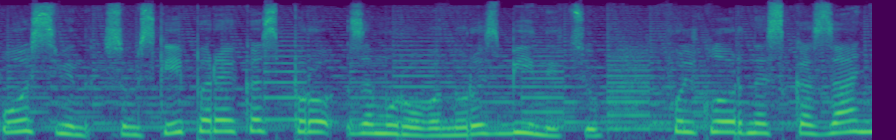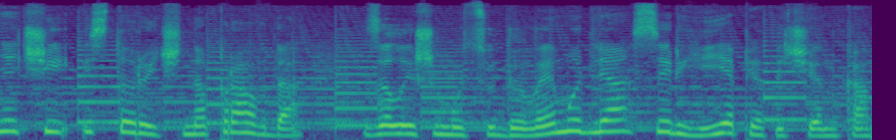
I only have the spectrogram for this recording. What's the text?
Ось він сумський переказ про замуровану розбійницю, фольклорне сказання чи історична правда. Залишимо цю дилему для Сергія П'ятиченка.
